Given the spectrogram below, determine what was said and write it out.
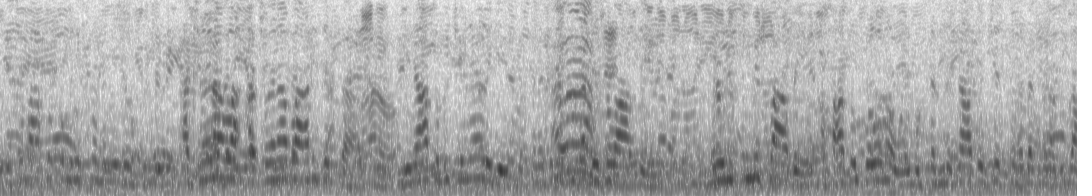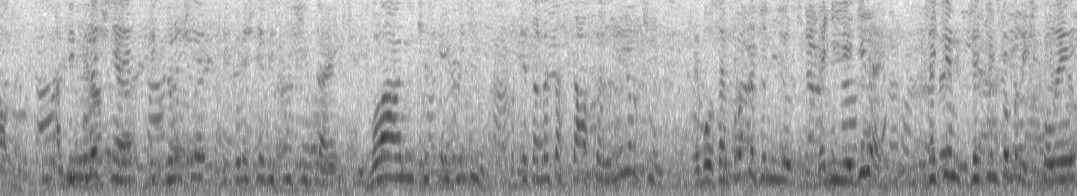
Chci se vás jako ministra zemědělství a člena, vlá- a člena vlády zeptat. Vy nás obyčejné lidi přestanete nazývat dezoláty, proruskými šváby a pátou kolonou, nebo 76 to neberte nazýváte. A kdy konečně, kdy konečně, kdy konečně vyslyšíte volání českých lidí, protože tahle ta stávka zemědělců, nebo ten protest zemědělců, není jediný. Předtím, předtím to byly školy,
